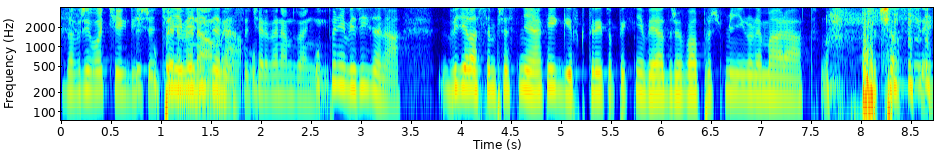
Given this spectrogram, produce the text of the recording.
Zavři oči, když Jsi se úplně červenám. vyřízená. Já se červenám za ní. Úplně vyřízená. Viděla jsem přesně nějaký gif, který to pěkně vyjadřoval, proč mě nikdo nemá rád. No, proč asi?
